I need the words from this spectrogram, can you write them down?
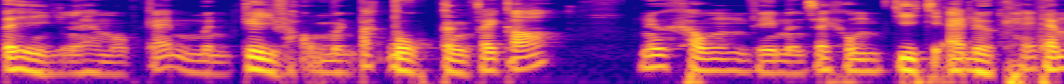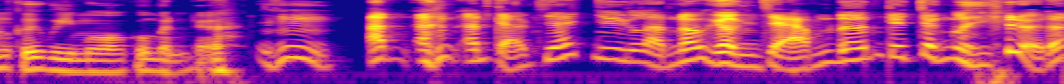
tiền là một cái mình kỳ vọng mình bắt buộc cần phải có. Nếu không thì mình sẽ không chi trả được cái đám cưới quy mô của mình nữa. Ừ, anh anh anh cảm giác như là nó gần chạm đến cái chân lý rồi đó.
